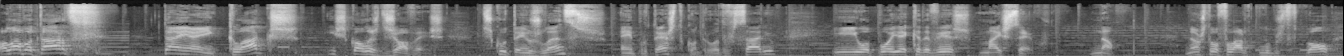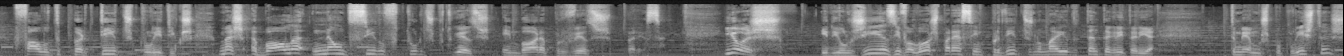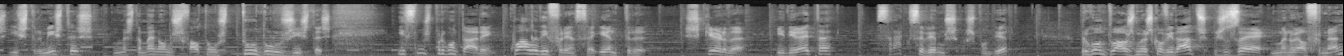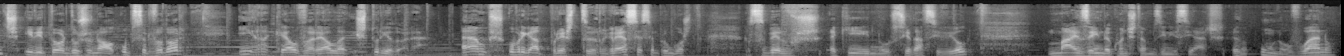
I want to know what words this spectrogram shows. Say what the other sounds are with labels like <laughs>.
Olá, boa tarde. Têm claques e escolas de jovens. Discutem os lances em protesto contra o adversário e o apoio é cada vez mais cego. Não. Não estou a falar de clubes de futebol, falo de partidos políticos. Mas a bola não decide o futuro dos portugueses, embora por vezes pareça. E hoje, ideologias e valores parecem perdidos no meio de tanta gritaria. Tememos populistas e extremistas, mas também não nos faltam os tudologistas. E se nos perguntarem qual a diferença entre esquerda e direita, será que sabemos responder? Pergunto aos meus convidados, José Manuel Fernandes, editor do jornal Observador, e Raquel Varela, historiadora. Ambos, obrigado por este regresso. É sempre um gosto receber-vos aqui no Sociedade Civil, mais ainda quando estamos a iniciar um novo ano.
